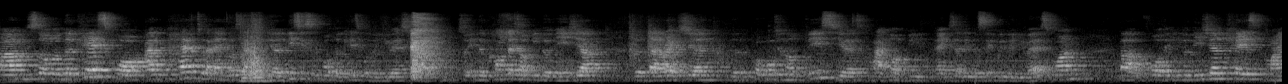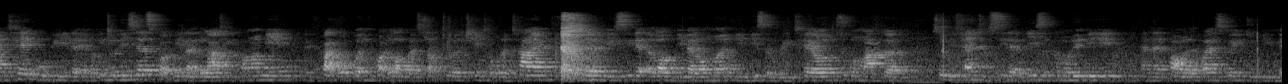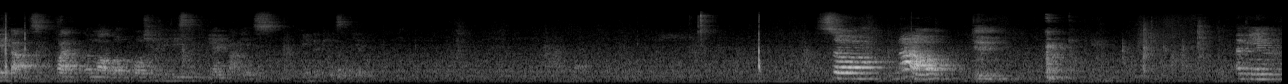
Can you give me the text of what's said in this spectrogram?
Um, so the case for, I have to emphasize here, this is for the case for the US. So in the context of Indonesia, the direction, the proportion of these years might not be exactly the same with the US one. But for the Indonesian case, my take would be that you know, Indonesia is quite be like a large economy, quite open, quite a lot of structural change over the time. And then we see that a lot of development in this retail supermarket. So we tend to see that this commodity and then power is going to be make up quite a lot of portion in this CPI bias in the case here. So now I mean,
